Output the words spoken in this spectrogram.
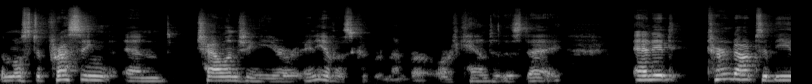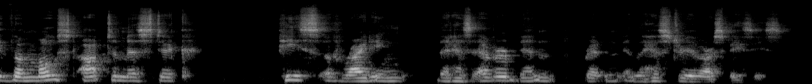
the most depressing and challenging year any of us could remember or can to this day. And it turned out to be the most optimistic piece of writing that has ever been written in the history of our species.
